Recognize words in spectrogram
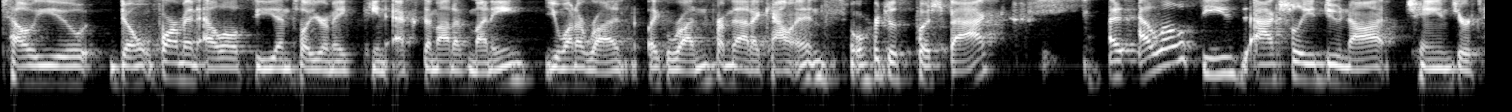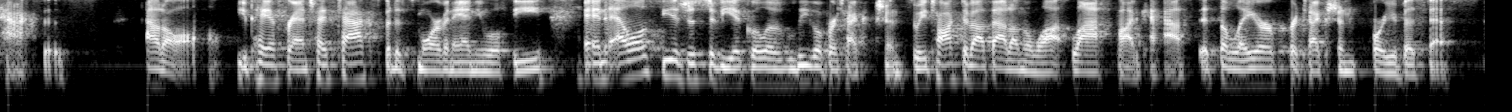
tell you don't form an LLC until you're making X amount of money, you want to run like run from that accountant or just push back. LLCs actually do not change your taxes at all. You pay a franchise tax, but it's more of an annual fee. And LLC is just a vehicle of legal protection. So we talked about that on the last podcast. It's a layer of protection for your business.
